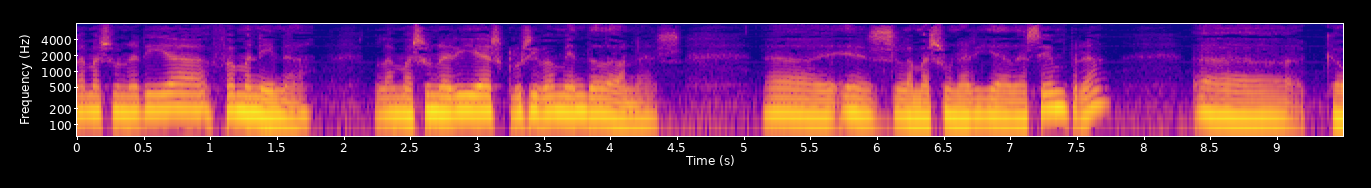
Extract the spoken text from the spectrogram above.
La maçoneria femenina, la maçoneria exclusivament de dones. Eh, és la maçoneria de sempre, eh, que,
